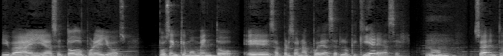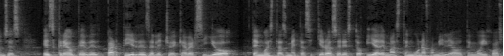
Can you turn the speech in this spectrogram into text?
y va y hace todo por ellos, pues en qué momento esa persona puede hacer lo que quiere hacer, ¿no? O sea, entonces es creo que de partir desde el hecho de que, a ver, si yo tengo estas metas y quiero hacer esto y además tengo una familia o tengo hijos,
